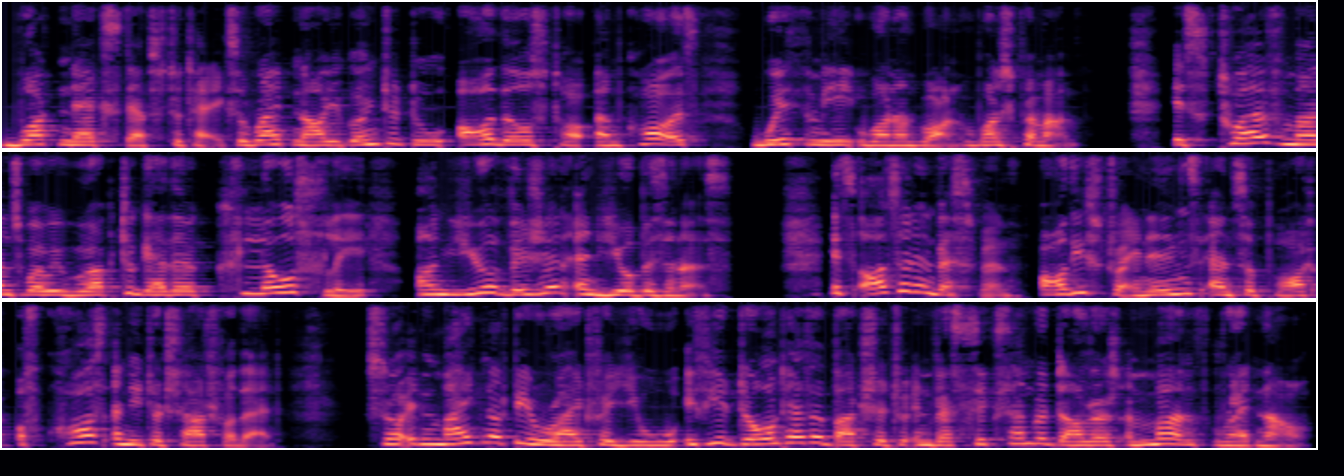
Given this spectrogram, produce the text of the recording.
what next steps to take. So right now you're going to do all those to- um, calls with me one-on-one once per month. It's 12 months where we work together closely on your vision and your business. It's also an investment. All these trainings and support, of course, I need to charge for that. So it might not be right for you if you don't have a budget to invest $600 a month right now.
